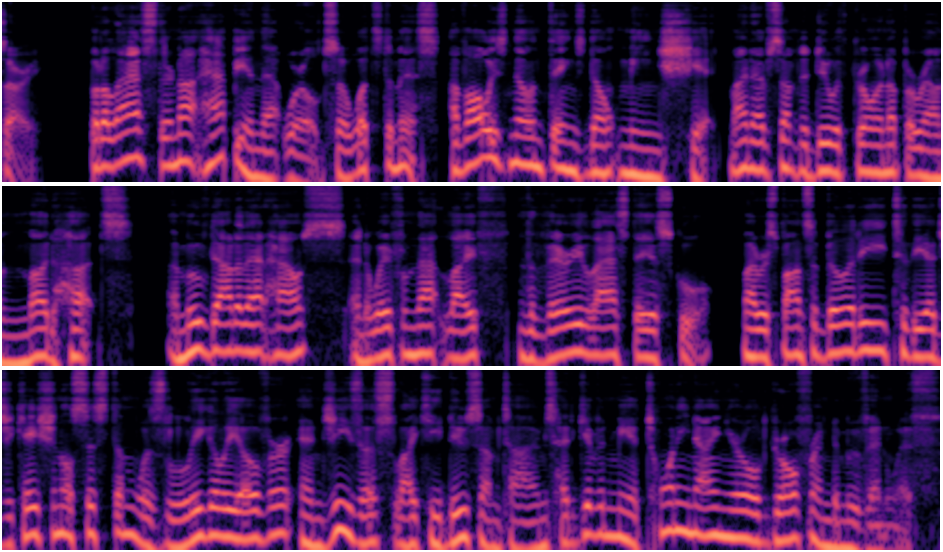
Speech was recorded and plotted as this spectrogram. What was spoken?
sorry. But alas, they're not happy in that world, so what's to miss? I've always known things don't mean shit. Might have something to do with growing up around mud huts. I moved out of that house and away from that life the very last day of school. My responsibility to the educational system was legally over, and Jesus, like he do sometimes, had given me a 29 year old girlfriend to move in with.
